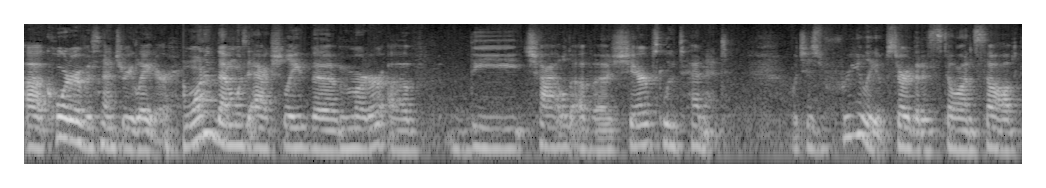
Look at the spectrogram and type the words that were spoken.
a quarter of a century later. One of them was actually the murder of the child of a sheriff's lieutenant, which is really absurd that it's still unsolved.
